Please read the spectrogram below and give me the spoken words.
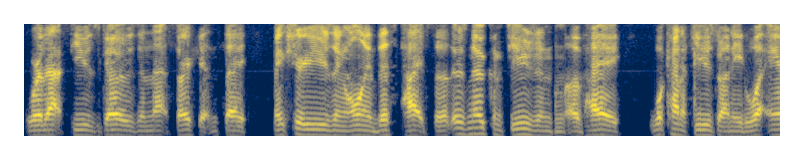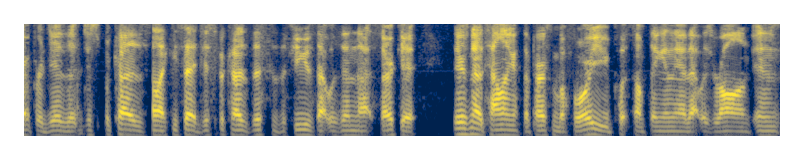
where that fuse goes in that circuit and say make sure you're using only this type so that there's no confusion of hey what kind of fuse do i need? What amperage is it? Just because like you said just because this is the fuse that was in that circuit there's no telling if the person before you put something in there that was wrong in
